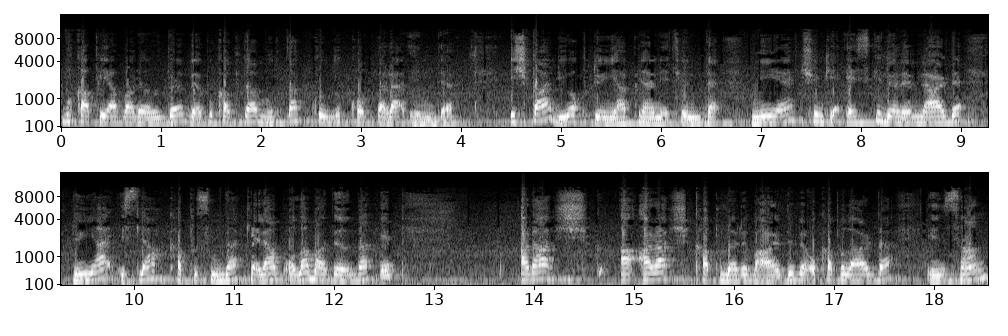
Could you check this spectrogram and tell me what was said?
Bu kapıya varıldı ve bu kapıda mutlak kulluk kodlara indi. İşgal yok dünya planetinde. Niye? Çünkü eski dönemlerde dünya İslah kapısında kelam olamadığından hep araç araç kapıları vardı ve o kapılarda insan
